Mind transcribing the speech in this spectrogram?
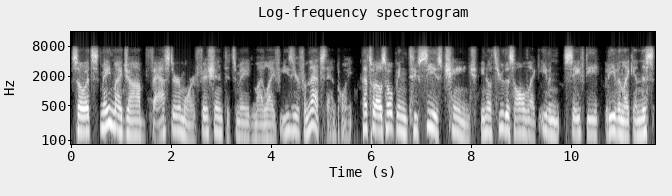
So it's made my job faster, more efficient. It's made my life easier from that standpoint. That's what I was hoping to see is change, you know, through this all like even safety, but even like in this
